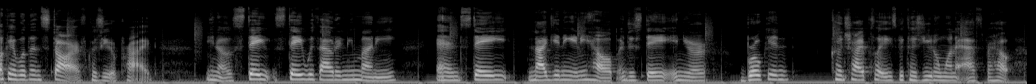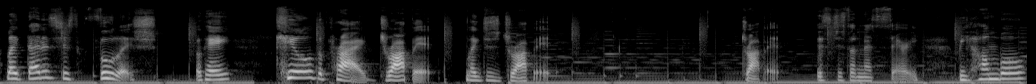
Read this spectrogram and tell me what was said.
Okay, well then starve because of your pride. You know, stay stay without any money and stay not getting any help and just stay in your broken contrite place because you don't want to ask for help. Like that is just foolish. Okay? Kill the pride. Drop it. Like, just drop it. Drop it. It's just unnecessary. Be humble.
